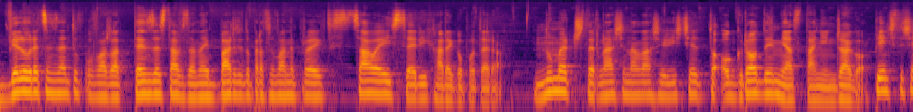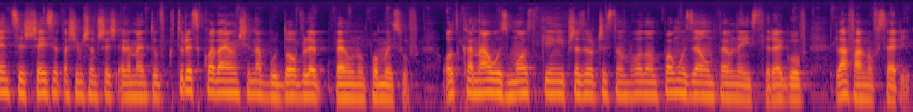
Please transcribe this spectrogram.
Wielu recenzentów uważa ten zestaw za najbardziej dopracowany projekt z całej serii Harry'ego Pottera. Numer 14 na naszej liście to ogrody miasta Ninjago. 5686 elementów, które składają się na budowlę pełną pomysłów. Od kanału z mostkiem i przezroczystą wodą po muzeum pełne easter dla fanów serii.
